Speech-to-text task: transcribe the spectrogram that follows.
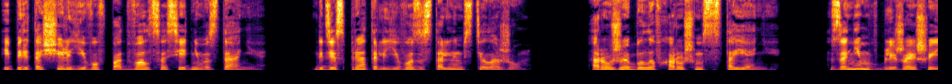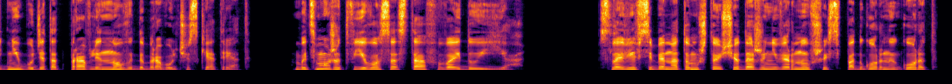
и перетащили его в подвал соседнего здания, где спрятали его за стальным стеллажом. Оружие было в хорошем состоянии. За ним в ближайшие дни будет отправлен новый добровольческий отряд. Быть может, в его состав войду и я. Словив себя на том, что еще даже не вернувшись в подгорный город,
